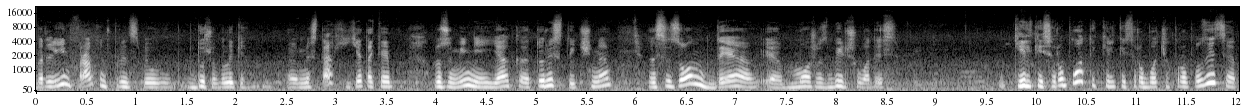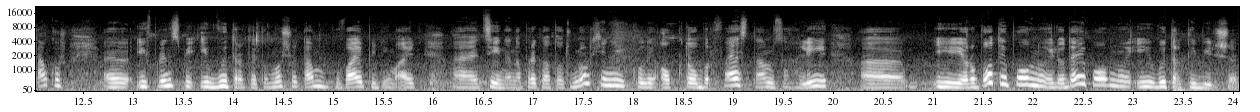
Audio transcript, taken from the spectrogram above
Берлін, Франкфурт, в принципі, в дуже великих е, містах є таке розуміння, як туристичне сезон, де може збільшуватись кількість роботи, кількість робочих пропозицій, а також е, і в принципі і витрати, тому що там буває піднімають е, ціни. Наприклад, от в Мюнхені, коли Октоберфест, там взагалі е, і роботи повно, і людей повно, і витрати більше.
